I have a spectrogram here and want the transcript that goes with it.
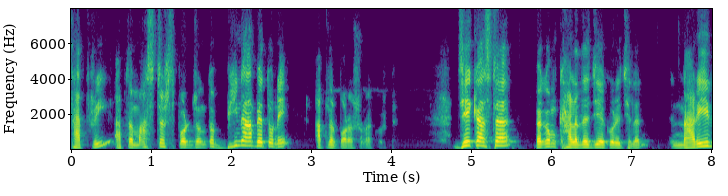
ছাত্রী আপনার মাস্টার্স পর্যন্ত বিনা বেতনে আপনার পড়াশোনা করবে। যে কাজটা বেগম খালেদা জিয়া করেছিলেন, নারীর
